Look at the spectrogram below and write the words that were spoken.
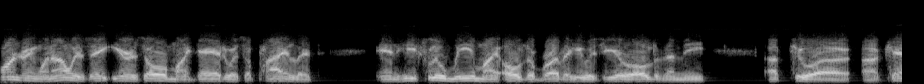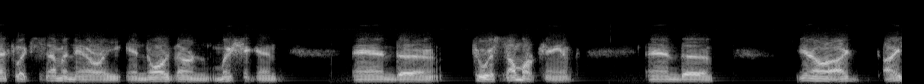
Wondering, when I was eight years old, my dad was a pilot, and he flew me and my older brother, he was a year older than me, up to a, a Catholic seminary in northern Michigan and uh, to a summer camp. And, uh, you know, I I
